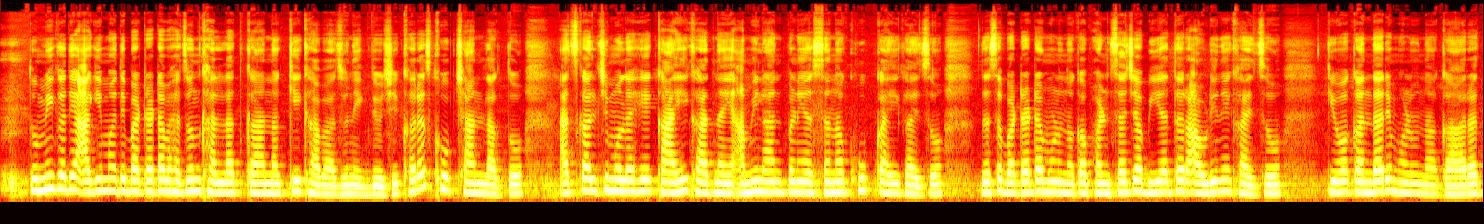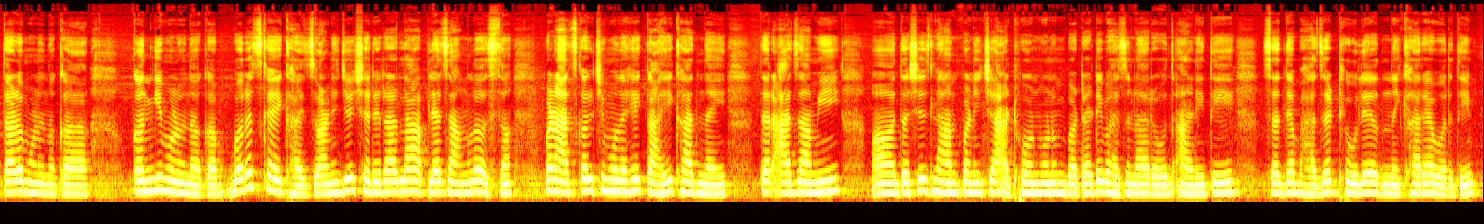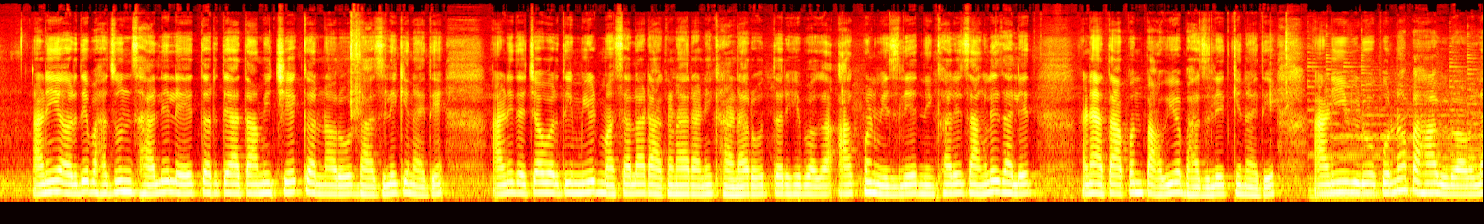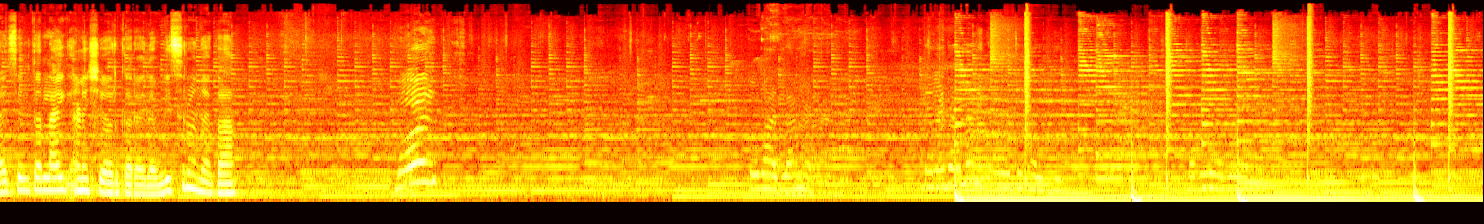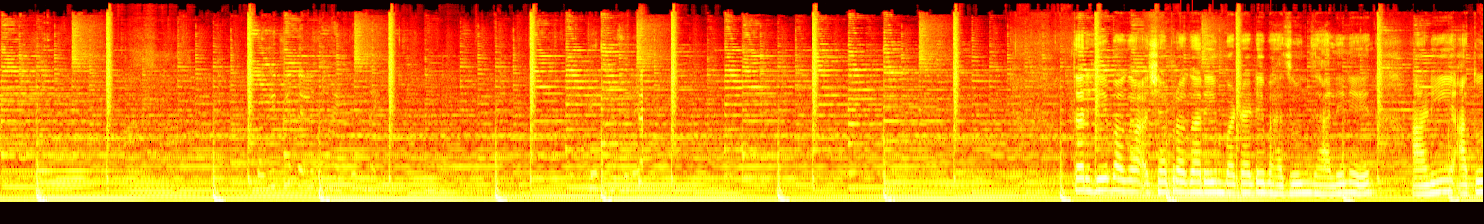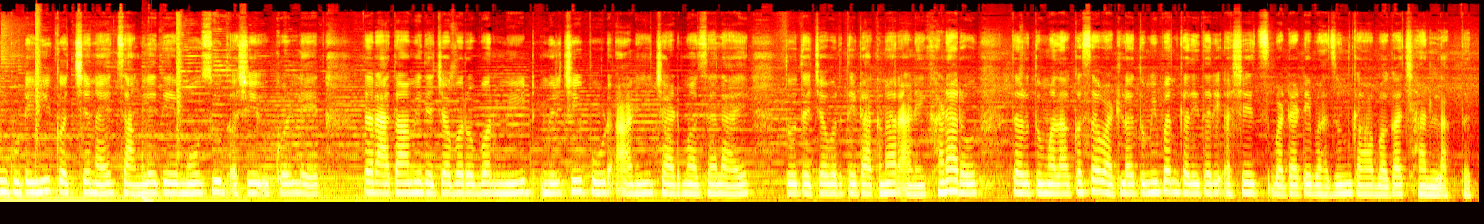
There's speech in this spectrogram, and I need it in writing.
तुम्ही कधी आगीमध्ये बटाटा भाजून खाल्लात का? नक्की खा भाजून एक दिवशी. खरंच खूप छान लागतो. आजकालची मुलं हे काही खात नाही. आम्ही लहानपणी असताना खूप काही खायचो. जसं बटाटा म्हणू नका. फणसाच्या बिया तर आवडीने खायचो. किंवा कंदारे म्हणू नका रताळ म्हणू नका कणगी म्हणू नका बरंच काही खायचो. आणि जे शरीराला आपल्या चांगलं असतं पण आजकालची मुलं हे काही खात नाही. तर आज आम्ही तसेच लहानपणीची आठवण म्हणून बटाटे भाजणार आहोत आणि ते सध्या भाजत ठेवले आहेत निखाऱ्यावरती. आणि अर्धे भाजून झालेले आहेत तर ते आता आम्ही चेक करणार आहोत भाजले की नाही ते. आणि त्याच्यावरती मीठ मसाला टाकणार आणि खाणार आहोत. तर हे बघा आग पण विजली आहेत निखारे चांगले झालेत. आणि आता आपण पाहूया भाजलेत की नाही ते. आणि व्हिडिओ पूर्ण पहा. व्हिडिओ आवडला असेल तर लाईक आणि शेअर करायला विसरू नका. बोल. तो भाजला नाही. तर हे बघा अशा प्रकारे बटाटे भाजून झालेले आहेत. आणि आतून कुठेही कच्चे नाहीत चांगले ते मऊसूद असे उकळले आहेत. तर आता आम्ही त्याच्याबरोबर मीठ मिरची पूड आणि चाट मसाला आहे तो त्याच्यावरती टाकणार आणि खाणार आहोत. तर तुम्हाला कसं वाटलं तुम्ही पण कधीतरी असेच बटाटे भाजून का बघा छान लागतात.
